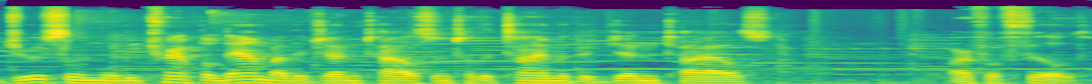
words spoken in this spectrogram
Jerusalem will be trampled down by the Gentiles until the time of the Gentiles are fulfilled.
